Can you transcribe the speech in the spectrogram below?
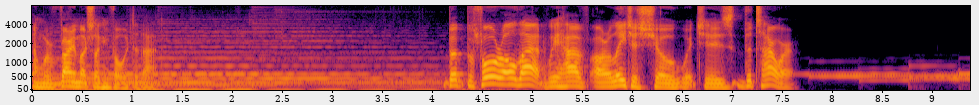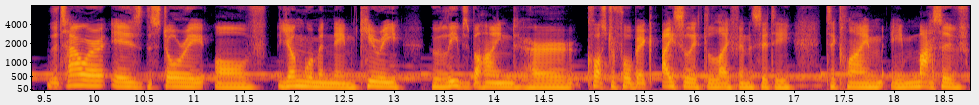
And we're very much looking forward to that. But before all that, we have our latest show, which is The Tower. The Tower is the story of a young woman named Kiri who leaves behind her claustrophobic, isolated life in the city to climb a massive,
